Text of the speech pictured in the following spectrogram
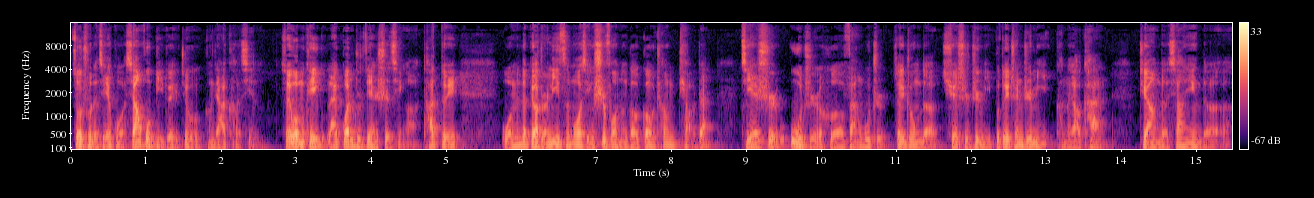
做出的结果相互比对就更加可信了。所以我们可以来关注这件事情啊，它对我们的标准粒子模型是否能够构成挑战。解释物质和反物质最终的缺失之谜、不对称之谜，可能要看这样的相应的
